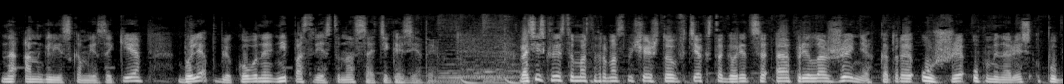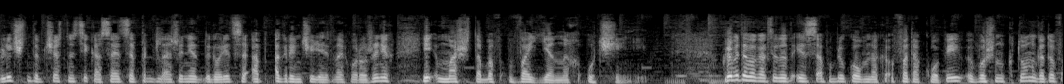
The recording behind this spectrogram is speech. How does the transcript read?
на английском языке были опубликованы непосредственно на сайте газеты. Российское средство массовой информации отмечает, что в текстах говорится о приложениях, которые уже упоминались публично. Это, в частности, касается предложения, говорится об ограничении ядерных вооружениях и масштабов военных учений. Кроме того, как следует из опубликованных фотокопий, Вашингтон готов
